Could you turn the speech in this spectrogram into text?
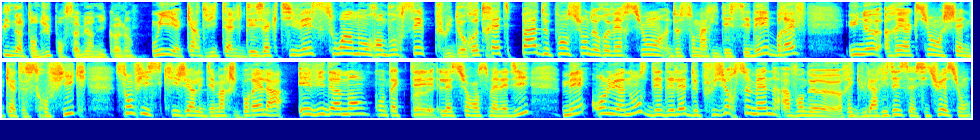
inattendues pour sa mère Nicole. hein. Oui, carte vitale désactivée, soins non remboursés, plus de retraite, pas de pension de reversion de son mari décédé. Bref, une réaction en chaîne catastrophique. Son fils, qui gère les démarches pour elle, a évidemment contacté Ah oui. l'assurance maladie, mais on lui annonce des délais de plusieurs semaines avant de régulariser sa situation.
